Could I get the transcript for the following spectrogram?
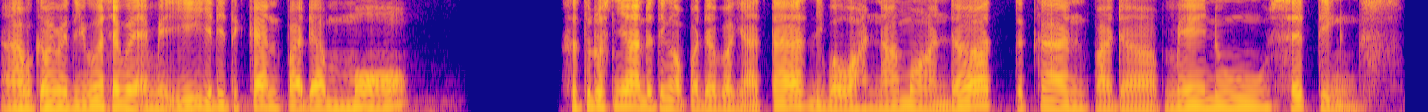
Uh, bukan Maybank to You, saya guna MAE. Jadi tekan pada More Seterusnya anda tengok pada bahagian atas di bawah nama anda tekan pada menu settings.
